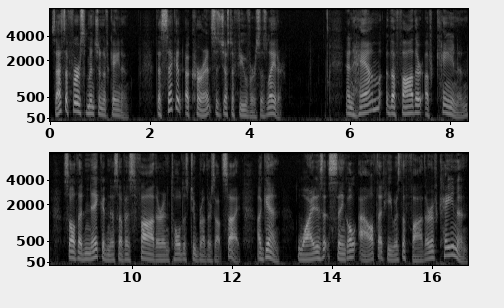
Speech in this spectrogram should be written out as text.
So that's the first mention of Canaan. The second occurrence is just a few verses later. And Ham, the father of Canaan, saw the nakedness of his father and told his two brothers outside. Again, why does it single out that he was the father of Canaan?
